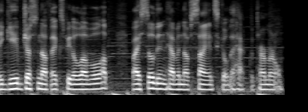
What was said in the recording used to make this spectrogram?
They gave just enough XP to level up, but I still didn't have enough science skill to hack the terminal.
